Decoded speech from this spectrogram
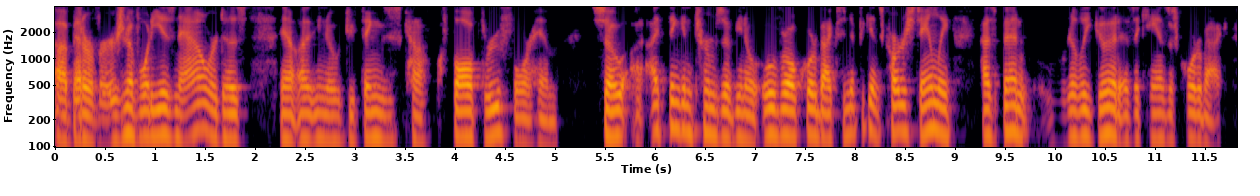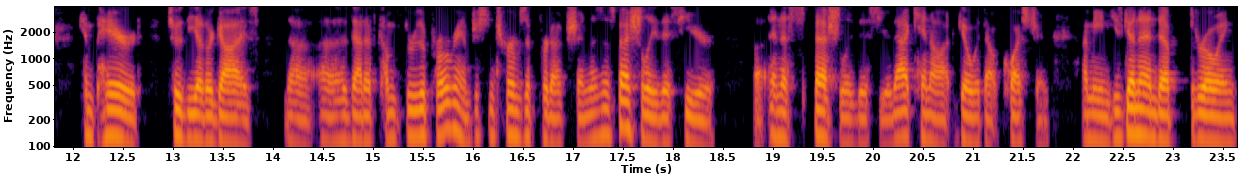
a, better version of what he is now, or does you know, uh, you know do things kind of fall through for him? So I think in terms of you know overall quarterback significance, Carter Stanley has been really good as a Kansas quarterback compared to the other guys uh, uh, that have come through the program, just in terms of production, and especially this year, uh, and especially this year, that cannot go without question. I mean, he's going to end up throwing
